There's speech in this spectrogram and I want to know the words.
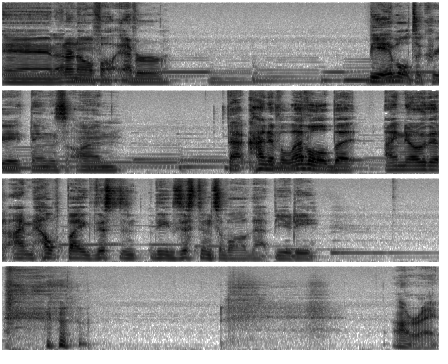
And I don't know if I'll ever be able to create things on that kind of a level, but I know that I'm helped by exist- the existence of all of that beauty. all right.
